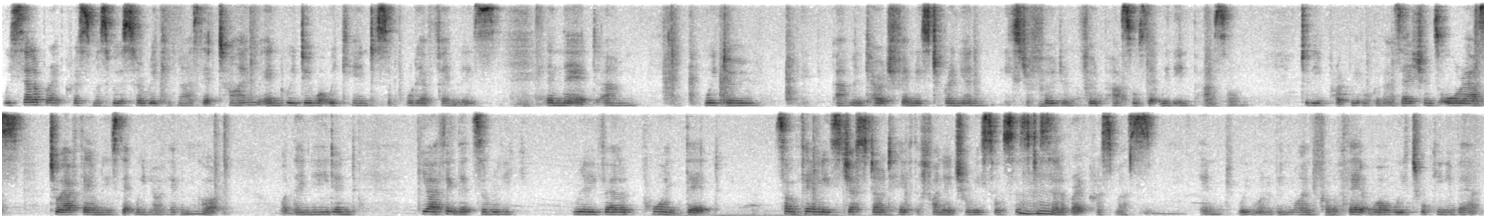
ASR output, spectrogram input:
we celebrate Christmas, we also recognise that time and we do what we can to support our families in that. Um, we do um, encourage families to bring in extra food and food parcels that we then pass on to the appropriate organisations or else to our families that we know haven't got what they need. And yeah, I think that's a really, really valid point that some families just don't have the financial resources to celebrate Christmas. And we want to be mindful of that while we're talking about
